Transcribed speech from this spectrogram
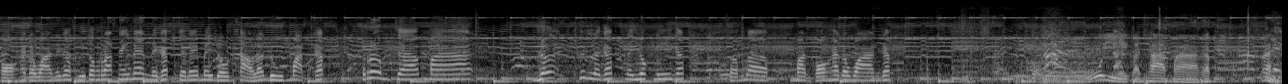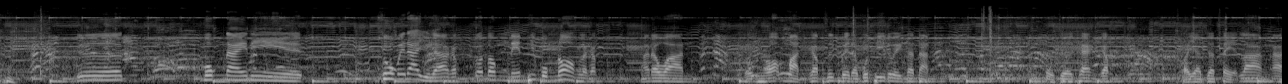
ของฮาดาวานนี่ก็คือต้องรัดให้แน่นเลยครับ จะได้ไม่โดนเข่าแล้วดูหมัดครับ เริ่มจะมา เยอะขึ้นเลยครับในยกนี้ครับสำหรับหมัดของฮาดาวานครับ โอ้โหกระชากมาครับ คือวงในนี่สู้ไม่ได้อยู่แล้วครับ ก็ต้องเน้นที่วงนอกแหละครับฮานาวานโดยเฉพาะหมัดครับซึ่งเป็นอาวุธที่ตัวเองถนัดโอ้เจอแข้งครับพยายามจะเตะล่างอะ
